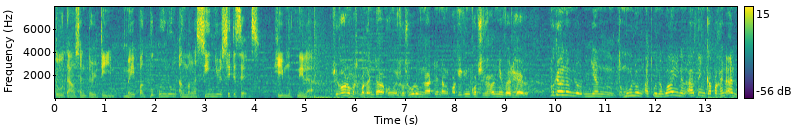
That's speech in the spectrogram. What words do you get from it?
2013, may pagpupulong ang mga senior citizens. Himok nila, Siguro mas maganda kung isusulong natin ang pagiging konsihal ni Verhel. Maganang loob niyang tumulong at unawain ang ating kapakanan.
